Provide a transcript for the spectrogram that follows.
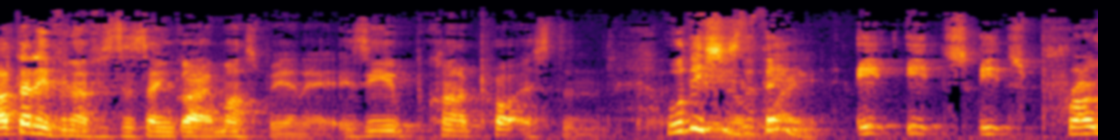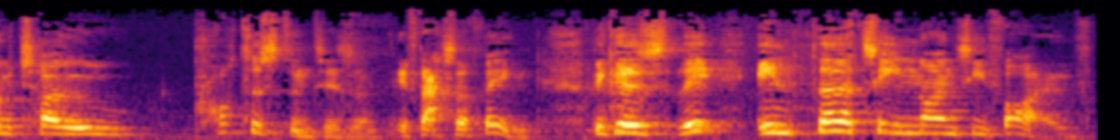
I don't even know if it's the same guy. It must be in it. Is he a kind of Protestant? Well, this is the thing. It, it's it's proto Protestantism, if that's a thing, because the, in 1395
